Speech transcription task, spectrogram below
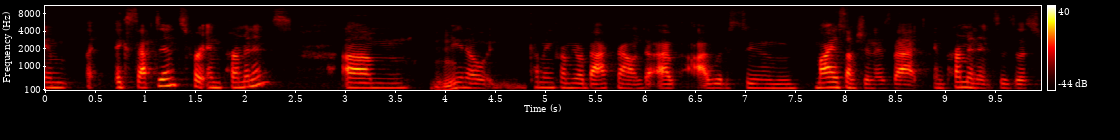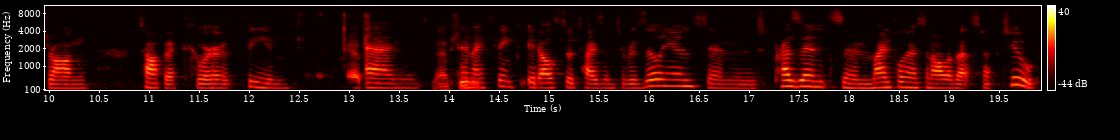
Im- acceptance for impermanence. Um, mm-hmm. You know, coming from your background, I, I would assume my assumption is that impermanence is a strong topic or theme. Absolutely. And Absolutely. and I think it also ties into resilience and presence and mindfulness and all of that stuff too.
